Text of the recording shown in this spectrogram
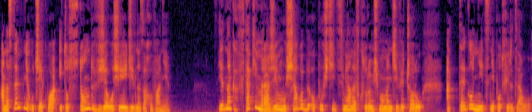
a następnie uciekła i to stąd wzięło się jej dziwne zachowanie. Jednak w takim razie musiałaby opuścić zmianę w którymś momencie wieczoru, a tego nic nie potwierdzało.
